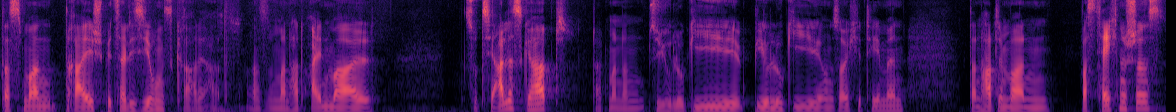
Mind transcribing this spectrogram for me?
dass man drei Spezialisierungsgrade hat. Also man hat einmal Soziales gehabt, da hat man dann Psychologie, Biologie und solche Themen. Dann hatte man was Technisches,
